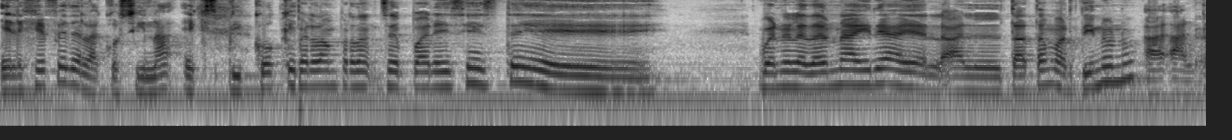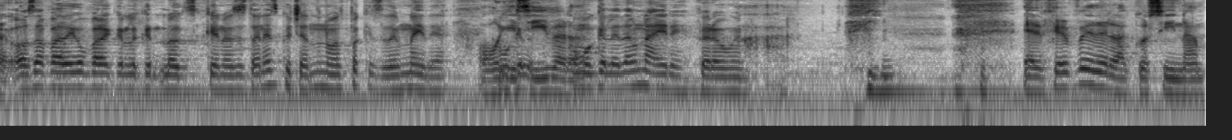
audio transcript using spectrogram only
El jefe de la cocina explicó que... Perdón, perdón. Se parece a este. Bueno, le da un aire al, al Tata Martino, ¿no? A- al Tata. O sea, para, digo, para que, lo que- los que nos están escuchando, nomás para que se den una idea. Como Oye, que- sí, ¿verdad? Como que le da un aire, pero bueno. El jefe de la cocina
